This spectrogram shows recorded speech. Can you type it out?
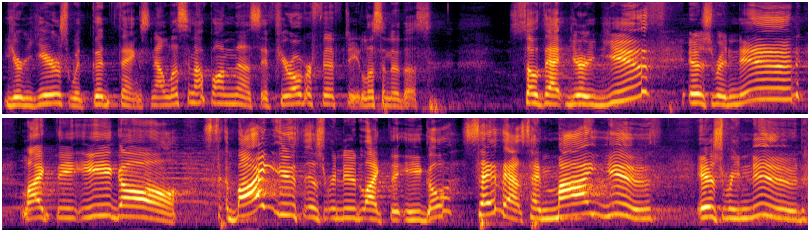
your years with good things. Now, listen up on this. If you're over 50, listen to this. So that your youth is renewed like the eagle. My youth is renewed like the eagle. Say that. Say, My youth is renewed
